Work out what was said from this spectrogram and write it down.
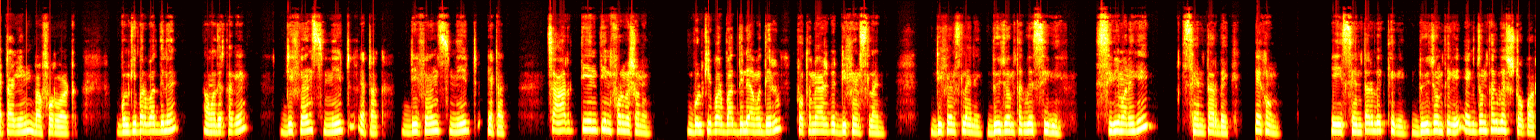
অ্যাটাকিং বা ফরওয়ার্ড গোলকিপার বাদ দিলে আমাদের থাকে defence mid attack defence mid attack চার, তিন তিন ফরমেশনে গোলকিপার বাদ দিলে আমাদের প্রথমে আসবে ডিফেন্স লাইন ডিফেন্স লাইনে দুইজন থাকবে সিবি সিবি মানে কি? সেন্টার ব্যাক এখন এই সেন্টার ব্যাক থেকে দুইজন থেকে একজন থাকবে স্টপার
